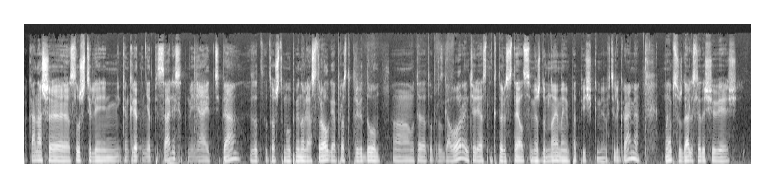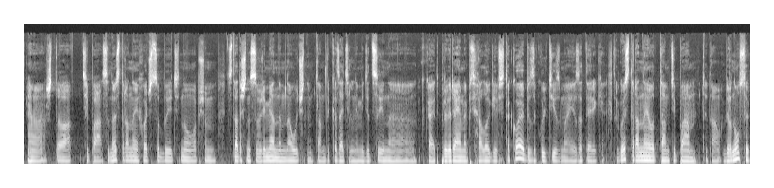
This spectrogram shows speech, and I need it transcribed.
Пока наши слушатели конкретно не отписались от меня и от тебя за то, что мы упомянули астролога, я просто приведу э, вот этот вот разговор интересный, который состоялся между мной и моими подписчиками в Телеграме. Мы обсуждали следующую вещь. А, что, типа, с одной стороны, хочется быть, ну, в общем, достаточно современным, научным, там, доказательная медицина, какая-то проверяемая психология и все такое, без оккультизма и эзотерики. С другой стороны, вот там, типа, ты там обернулся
